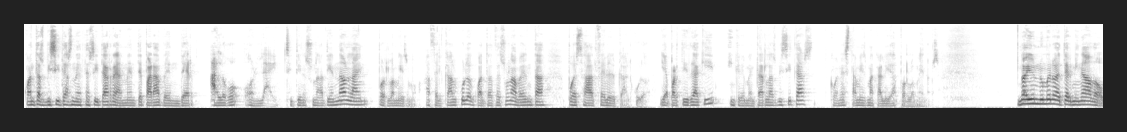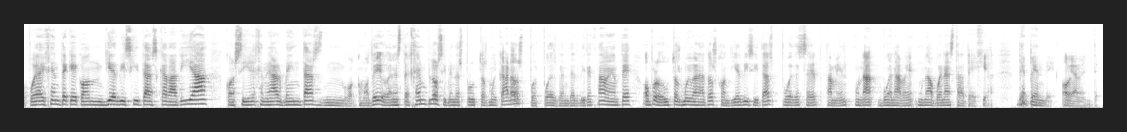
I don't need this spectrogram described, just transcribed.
cuántas visitas necesitas realmente para vender algo online. Si tienes una tienda online, pues lo mismo, haz el cálculo, en cuanto haces una venta, puedes hacer el cálculo y a partir de aquí incrementar las visitas con esta misma calidad por lo menos. No hay un número determinado, pues hay gente que con 10 visitas cada día consigue generar ventas, mm, como te digo, en este ejemplo, si vendes productos muy caros, pues puedes vender directamente, o productos muy baratos con 10 visitas puede ser también una buena, una buena estrategia. Depende, obviamente.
